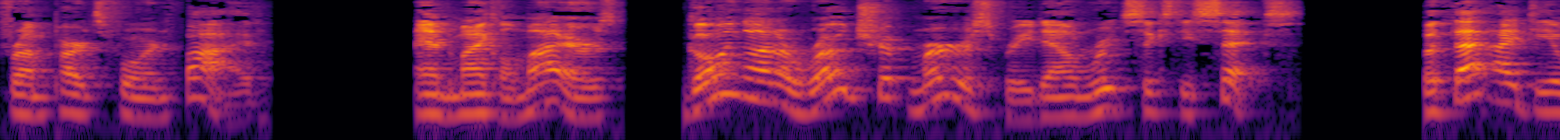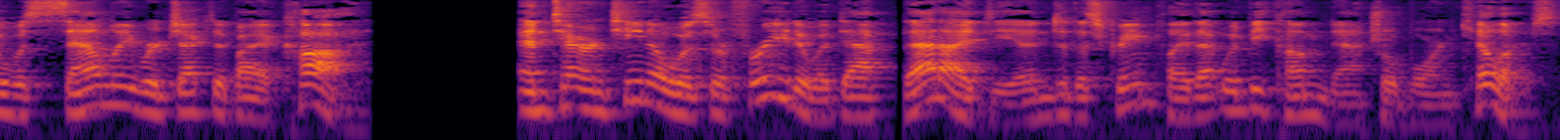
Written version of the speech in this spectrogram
from parts 4 and 5 and Michael Myers going on a road trip murder spree down Route 66. But that idea was soundly rejected by Akkad, and Tarantino was free to adapt that idea into the screenplay that would become Natural Born Killers.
